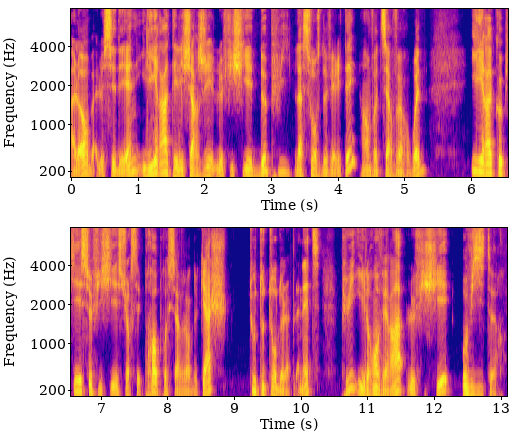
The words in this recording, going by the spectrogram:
alors bah, le CDN, il ira télécharger le fichier depuis la source de vérité, hein, votre serveur web. Il ira copier ce fichier sur ses propres serveurs de cache tout autour de la planète, puis il renverra le fichier au visiteur.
